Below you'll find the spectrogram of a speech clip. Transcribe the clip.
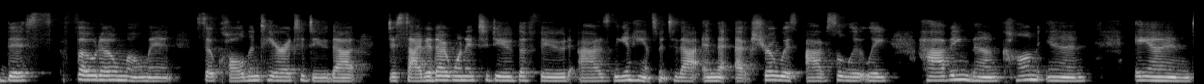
this photo moment. So called in Tara to do that decided I wanted to do the food as the enhancement to that. And the extra was absolutely having them come in and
